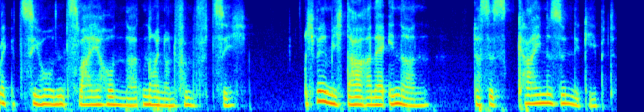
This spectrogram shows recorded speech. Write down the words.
Lektion 259. Ich will mich daran erinnern, dass es keine Sünde gibt.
